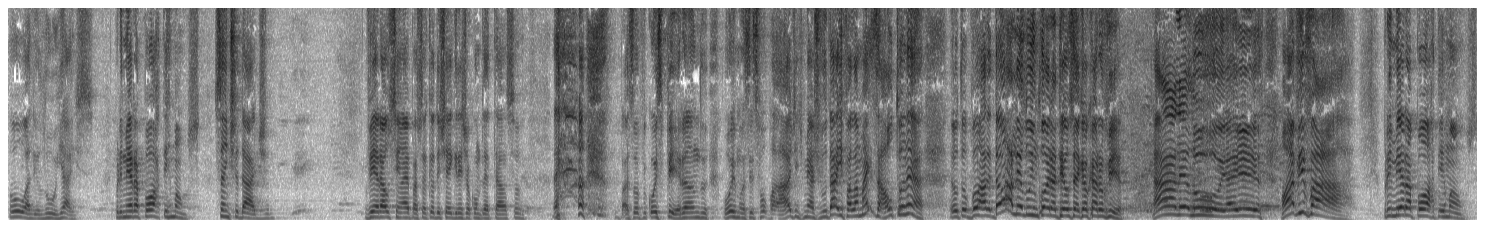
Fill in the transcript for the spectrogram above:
Oh, aleluias. Primeira porta, irmãos, santidade. Verá o Senhor, é, pastor, que eu deixei a igreja completar. o pastor ficou esperando. Ô, irmão, vocês for... ah, gente, me ajuda aí, fala mais alto, né? Eu tô dá um aleluia glória a Deus aí que eu quero ouvir. Aleluia, isso. Vamos avivar. Primeira porta, irmãos.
